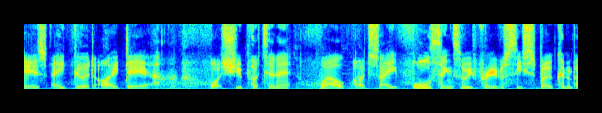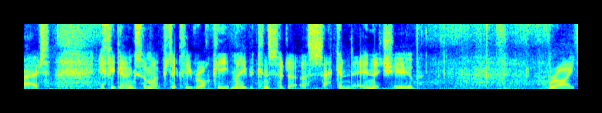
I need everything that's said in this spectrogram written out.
is a good idea. What should you put in it? Well, I'd say all the things that we've previously spoken about. If you're going somewhere particularly rocky, maybe consider a second inner tube. Right.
